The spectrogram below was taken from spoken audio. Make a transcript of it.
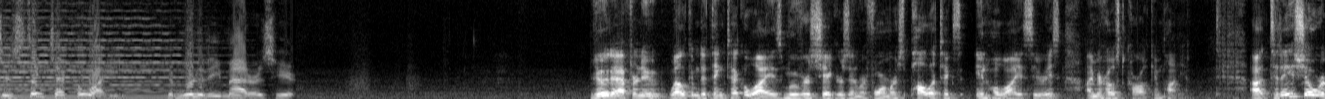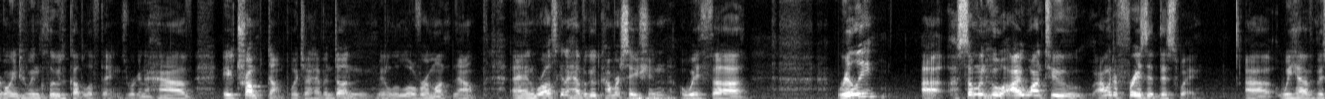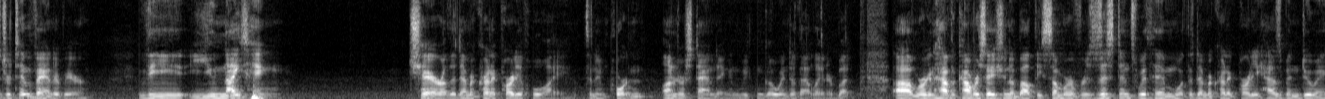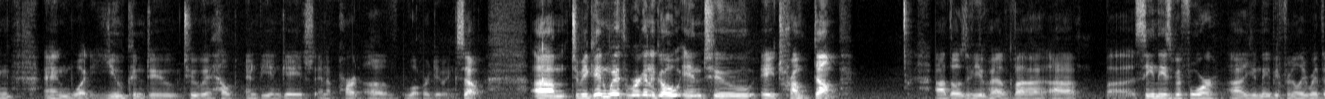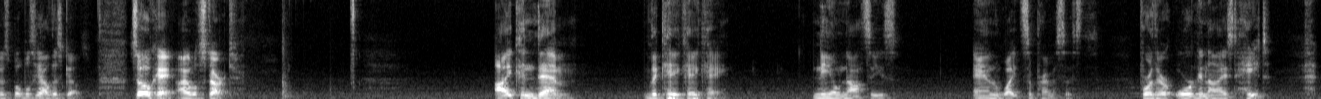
This is ThinkTech Hawaii. Community matters here. Good afternoon. Welcome to ThinkTech Hawaii's Movers, Shakers, and Reformers Politics in Hawaii series. I'm your host, Carl Campagna. Uh, today's show, we're going to include a couple of things. We're going to have a Trump dump, which I haven't done in a little over a month now. And we're also going to have a good conversation with uh, really uh, someone who I want to, I want to phrase it this way. Uh, we have Mr. Tim Vandeveer, the uniting chair of the Democratic Party of Hawaii. It's an important understanding, and we can go into that later. But uh, we're going to have a conversation about the summer of resistance with him, what the Democratic Party has been doing, and what you can do to help and be engaged and a part of what we're doing. So, um, to begin with, we're going to go into a Trump dump. Uh, those of you who have uh, uh, uh seen these before, uh, you may be familiar with this, but we'll see how this goes. So, okay, I will start. I condemn the KKK, neo Nazis, and white supremacists for their organized hate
